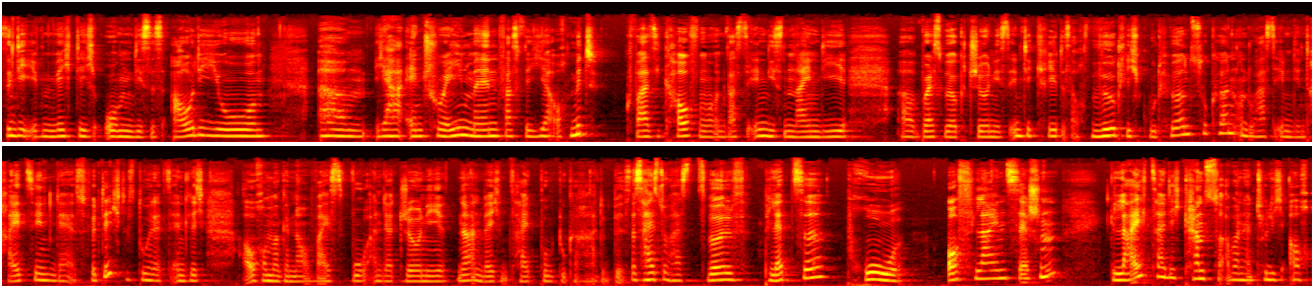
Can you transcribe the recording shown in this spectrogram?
sind die eben wichtig, um dieses Audio, ähm, ja, Entrainment, was wir hier auch mit quasi kaufen und was in diesen 9D äh, Breathwork Journeys integriert ist, auch wirklich gut hören zu können. Und du hast eben den 13., der ist für dich, dass du letztendlich auch immer genau weißt, wo an der Journey, ne, an welchem Zeitpunkt du gerade bist. Das heißt, du hast zwölf Plätze pro Offline-Session. Gleichzeitig kannst du aber natürlich auch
